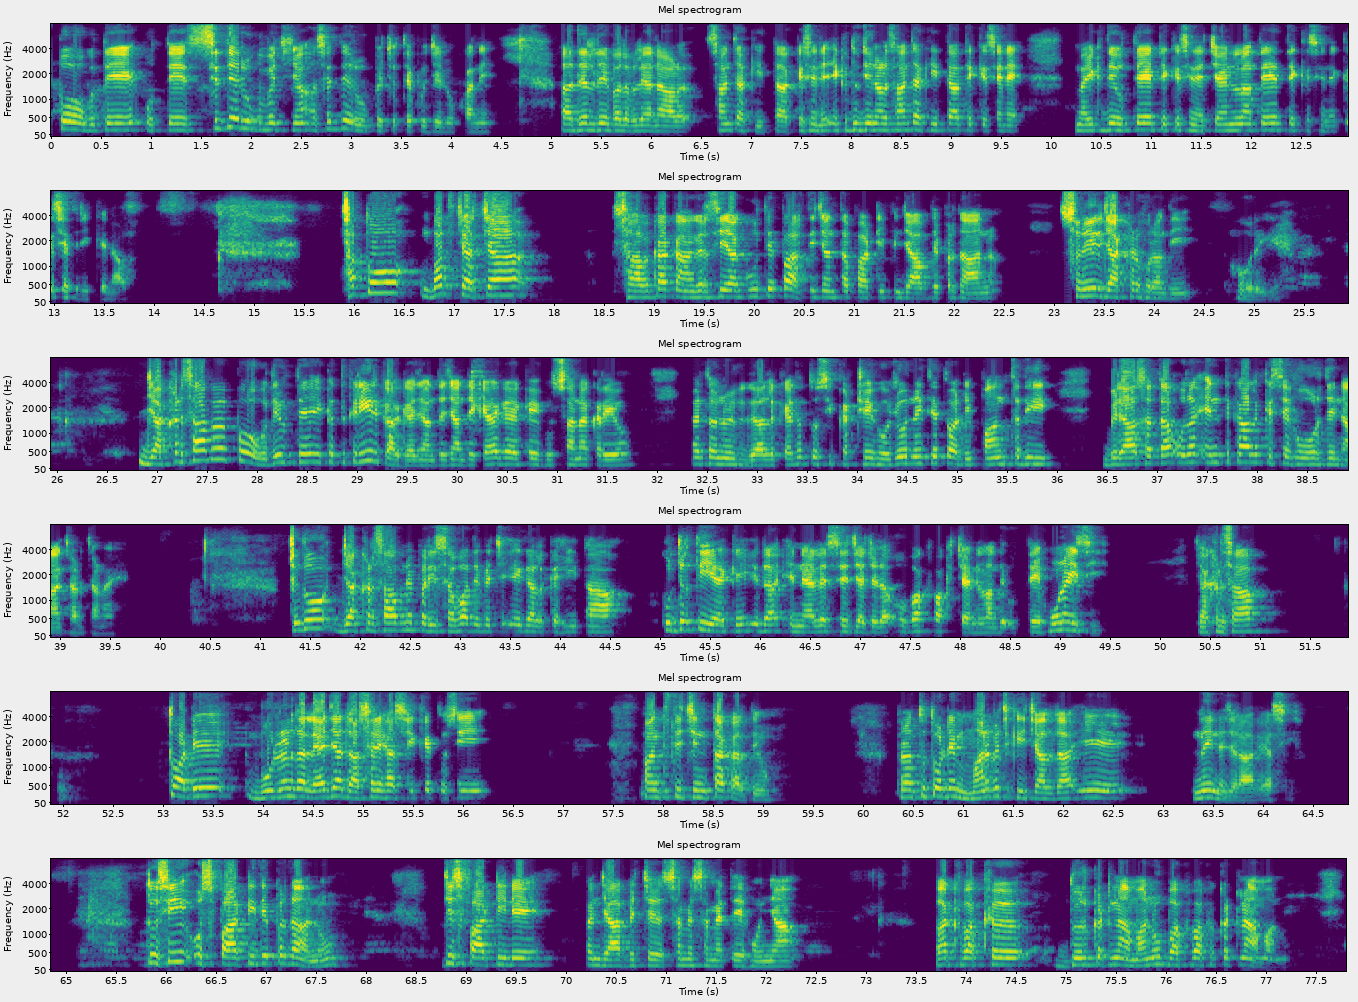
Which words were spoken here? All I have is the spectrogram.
ਭੋਗ ਦੇ ਉੱਤੇ ਸਿੱਧੇ ਰੂਪ ਵਿੱਚ ਜਾਂ ਅਸਿੱਧੇ ਰੂਪ ਵਿੱਚ ਉੱਤੇ ਪੁੱਜੇ ਲੋਕਾਂ ਨੇ। ਦਿਲ ਦੇ ਬਲਬਲਿਆਂ ਨਾਲ ਸਾਂਝਾ ਕੀਤਾ, ਕਿਸੇ ਨੇ ਇੱਕ ਦੂਜੇ ਨਾਲ ਸਾਂਝਾ ਕੀਤਾ ਤੇ ਕਿਸੇ ਨੇ ਮਾਈਕ ਦੇ ਉੱਤੇ ਤੇ ਕਿਸੇ ਨੇ ਚੈਨਲਾਂ ਤੇ ਤੇ ਕਿਸੇ ਨੇ ਕਿਸੇ ਤਰੀਕੇ ਨਾਲ। ਸਭ ਤੋਂ ਵੱਧ ਚਰਚਾ ਸਾਬਕਾ ਕਾਂਗਰਸੀ ਆਗੂ ਤੇ ਭਾਰਤੀ ਜਨਤਾ ਪਾਰਟੀ ਪੰਜਾਬ ਦੇ ਪ੍ਰਧਾਨ ਸੁਨੀਲ ਜਾਖੜ ਹੋਰਾਂ ਦੀ ਹੋ ਰਹੀ ਹੈ। ਜਾਖੜ ਸਾਹਿਬ ਭੋਗ ਦੇ ਉੱਤੇ ਇੱਕ ਤਕਰੀਰ ਕਰ ਗਿਆ ਜਾਂਦੇ ਜਾਂਦੇ ਕਹਿ ਗਏ ਕਿ ਗੁੱਸਾ ਨਾ ਕਰਿਓ। ਮੈਂ ਤੁਹਾਨੂੰ ਇੱਕ ਗੱਲ ਕਹਿ ਦਾਂ, ਤੁਸੀਂ ਇਕੱਠੇ ਹੋ ਜਾਓ, ਨਹੀਂ ਤੇ ਤੁਹਾਡੀ ਪੰਥ ਦੀ ਵਿਰਾਸਤ ਆ, ਉਹਦਾ ਇੰਤਕਾਲ ਕਿਸੇ ਹੋਰ ਦੇ ਨਾਂ ਚੜ ਜਾਣਾ ਹੈ। ਜਦੋਂ ਜਾਖੜ ਸਾਹਿਬ ਨੇ ਭਰੀ ਸਭਾ ਦੇ ਵਿੱਚ ਇਹ ਗੱਲ ਕਹੀ ਤਾਂ ਕੁਦਰਤੀ ਹੈ ਕਿ ਇਹਦਾ ਐਨਾਲਿਸਿਸ ਜਾਂ ਜਿਹੜਾ ਉਹ ਵੱਖ-ਵੱਖ ਚੈਨਲਾਂ ਦੇ ਉੱਤੇ ਹੋਣਾ ਹੀ ਸੀ। ਜਾਖੜ ਸਾਹਿਬ, ਤੁਹਾਡੇ ਬੋਲਣ ਦਾ ਲਹਿਜਾ ਦੱਸ ਰਿਹਾ ਸੀ ਕਿ ਤੁਸੀਂ ਪੰਥ ਦੀ ਚਿੰਤਾ ਕਰਦੇ ਹੋ। ਪਰੰਤੂ ਤੁਹਾਡੇ ਮਨ ਵਿੱਚ ਕੀ ਚੱਲਦਾ ਇਹ ਨਹੀਂ ਨਜ਼ਰ ਆ ਰਿਹਾ ਸੀ। ਤੁਸੀਂ ਉਸ ਪਾਰਟੀ ਦੇ ਪ੍ਰਧਾਨ ਨੂੰ ਜਿਸ ਪਾਰਟੀ ਨੇ ਪੰਜਾਬ ਵਿੱਚ ਸਮੇਂ-ਸਮੇਂ ਤੇ ਹੋਈਆਂ ਵੱਖ-ਵੱਖ ਦੁਰਘਟਨਾਵਾਂ ਨੂੰ, ਵੱਖ-ਵੱਖ ਘਟਨਾਵਾਂ ਨੂੰ।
